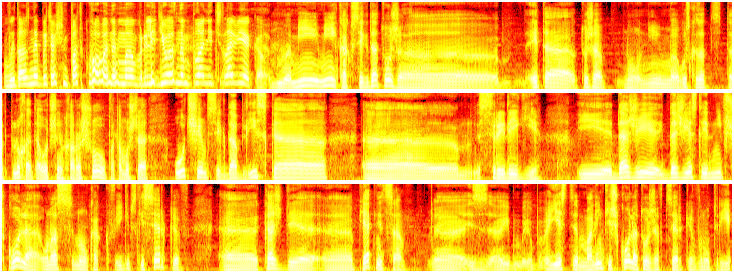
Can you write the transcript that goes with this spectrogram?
Вы должны быть очень подкованным э, в религиозном плане человеком. Мы, мы, как всегда, тоже э, это тоже, ну, не могу сказать, это плохо, это очень хорошо, потому что учим всегда близко э, с религией. И даже, даже если не в школе, у нас, ну, как в египетской церковь, э, каждая э, пятница э, из, э, есть маленькая школа тоже в церкви внутри,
